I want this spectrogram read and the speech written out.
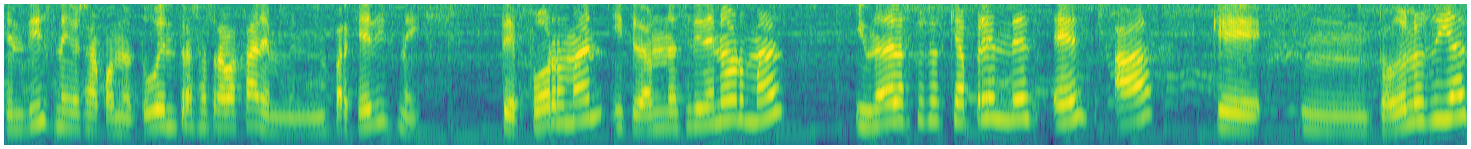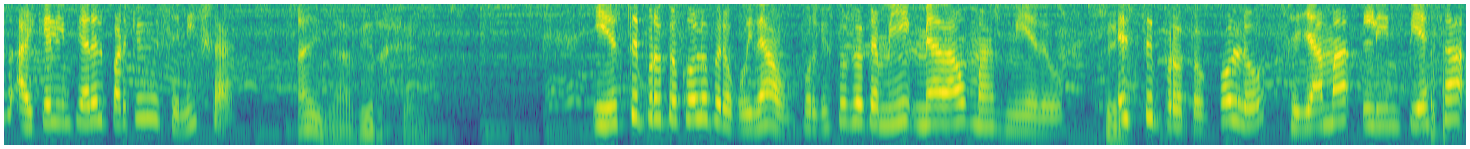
en Disney, o sea, cuando tú entras a trabajar en, un parque de Disney, te forman y te dan una serie de normas y una de las cosas que aprendes es a que mm, todos los días hay que limpiar el parque de cenizas. Ay, la Virgen. Y este protocolo, pero cuidado, porque esto es lo que a mí me ha dado más miedo. Sí. Este protocolo se llama limpieza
